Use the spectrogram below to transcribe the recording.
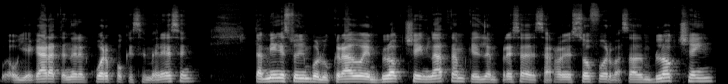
o llegar a tener el cuerpo que se merecen. También estoy involucrado en Blockchain Latam, que es la empresa de desarrollo de software basado en blockchain.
